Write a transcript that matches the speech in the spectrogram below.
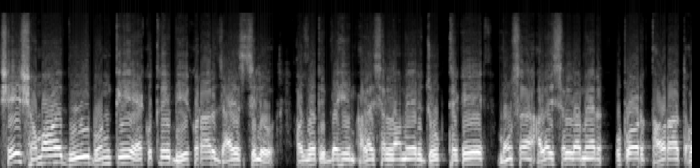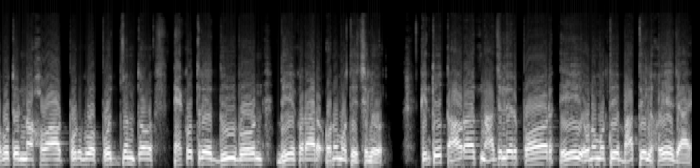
সেই সময় দুই বোনকে একত্রে বিয়ে করার জায়েজ ছিল। হজরত ইব্রাহিম আলাইসাল্লামের যুগ থেকে মৌসা আলাইসাল্লামের উপর তাওরাত অবতীর্ণ হওয়ার পূর্ব পর্যন্ত একত্রে দুই বোন বিয়ে করার অনুমতি ছিল। কিন্তু তাওরাত নাজিলের পর এই অনুমতি বাতিল হয়ে যায়।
